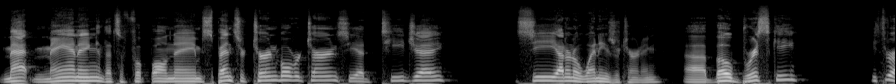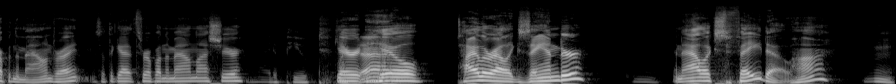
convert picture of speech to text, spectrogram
Matt Manning. That's a football name. Spencer Turnbull returns. He had TJ. See, I don't know when he's returning. Uh, Beau Brieske. He threw up in the mound, right? Is that the guy that threw up on the mound last year? Might have puked. Garrett that. Hill, Tyler Alexander, and Alex Faedo, huh? Mm.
